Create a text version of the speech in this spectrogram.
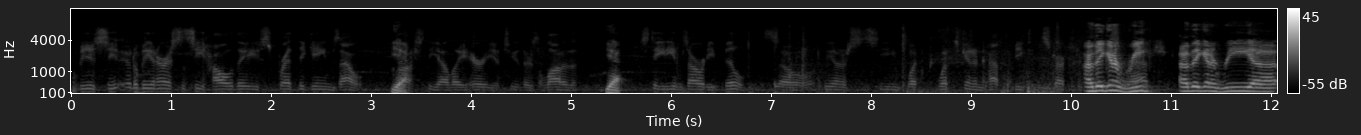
It'll be, see, it'll be interesting to see how they spread the games out Yeah. across the LA area too. There's a lot of the Yeah. stadiums already built, so it'll be interesting to see what what's going to have to be constructed. Are they going to re? Are they going to re uh,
